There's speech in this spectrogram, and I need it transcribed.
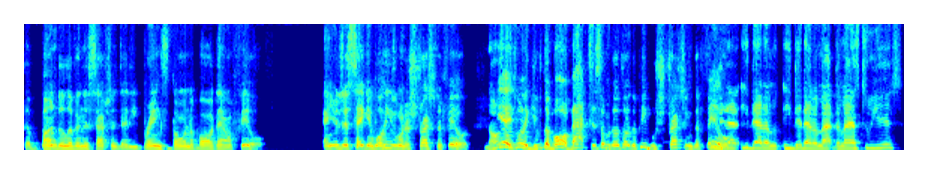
the bundle of interceptions that he brings throwing the ball downfield. And you're just taking, well, he's going to stretch the field. No, Yeah, he's going to give the ball back to some of those other people stretching the he field. did, that, he, did a, he did that a lot the last two years.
